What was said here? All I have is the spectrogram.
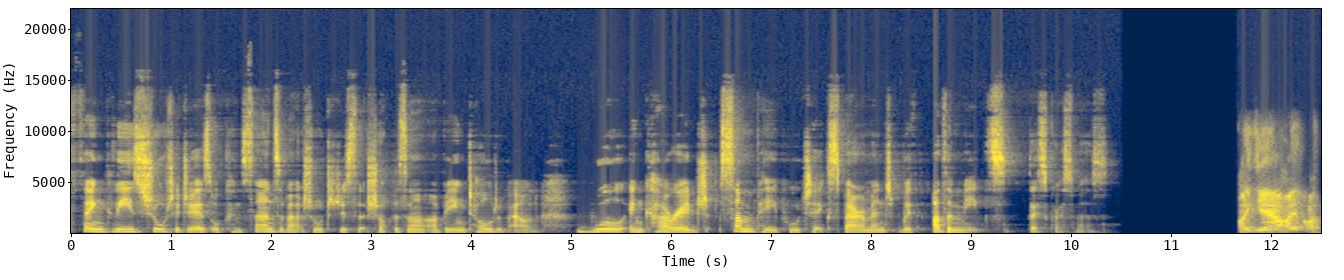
think these shortages or concerns about shortages that shoppers are, are being told about will encourage some people to experiment with other meats this Christmas? Uh, yeah, I, I,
